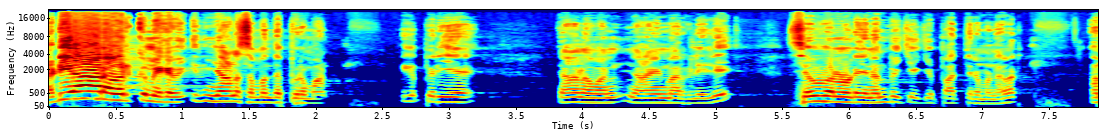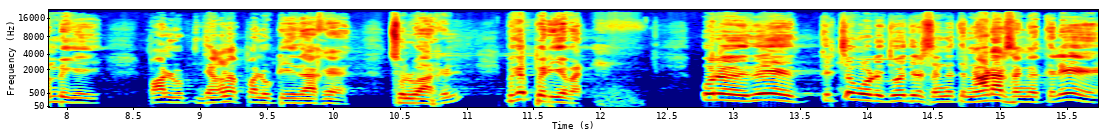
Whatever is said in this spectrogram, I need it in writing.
அடியார் அவர்க்கு மிகவே. இது ஞான சம்பந்த பெருமான். மிகப்பெரிய ஞானவன் ஞாயன்மார்களிலே செவ்வனுடைய நம்பிக்கைக்கு பாத்திரமானவர். அம்பிகை பால் ஞானப்பாலூட்டியதாக சொல்வார்கள். மிகப்பெரியவர். ஒரு இது திருச்செங்கோடு ஜோதிடர் சங்கத்தில் நாடார் சங்கத்திலே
